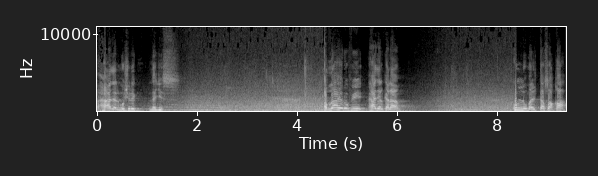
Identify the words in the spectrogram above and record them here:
هذا المشرك نجس. الظاهر في هذا الكلام كل ما التصق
